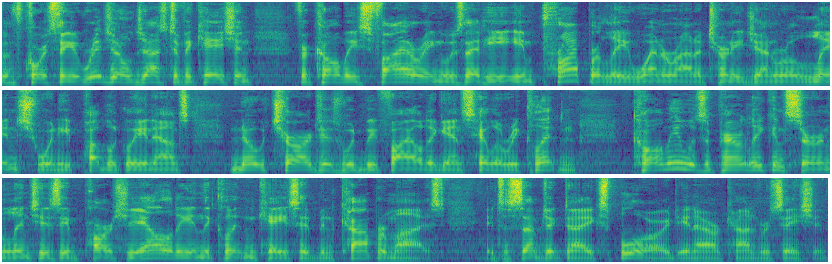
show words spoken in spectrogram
Of course, the original justification for Comey's firing was that he improperly went around Attorney General Lynch when he publicly announced no charges would be filed against Hillary Clinton. Comey was apparently concerned Lynch's impartiality in the Clinton case had been compromised. It's a subject I explored in our conversation.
